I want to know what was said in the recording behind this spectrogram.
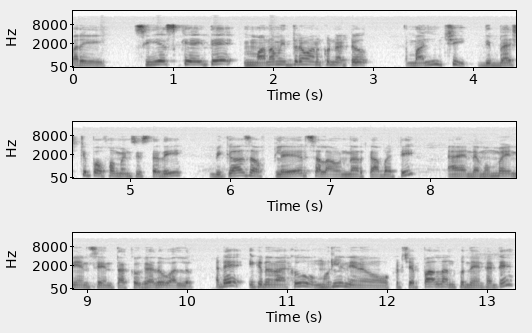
మరి సిఎస్కే అయితే మనం ఇద్దరం అనుకున్నట్టు మంచి ది బెస్ట్ పర్ఫార్మెన్స్ ఇస్తుంది బికాస్ ఆఫ్ ప్లేయర్స్ అలా ఉన్నారు కాబట్టి అండ్ ముంబై ఇండియన్స్ ఏం తక్కువ కాదు వాళ్ళు. అంటే ఇక్కడ నాకు మురళి నేను ఒకటి చెప్పాలనుకుంది ఏంటంటే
